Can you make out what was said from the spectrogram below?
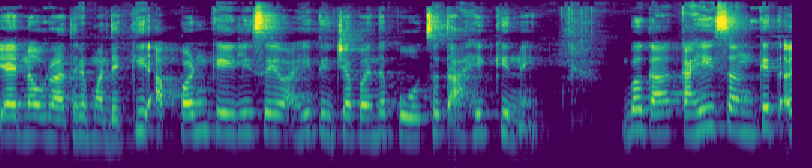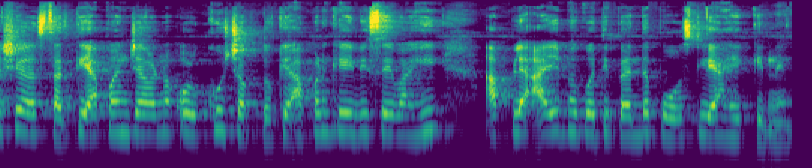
या नवरात्रीमध्ये की आपण केली सेवा ही तिच्यापर्यंत पोहोचत आहे की नाही. बघा काही संकेत असे असतात की आपण ज्यावरनं ओळखू शकतो की आपण केलेली सेवा ही आपल्या आई भगवतीपर्यंत पोहोचली आहे की नाही.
